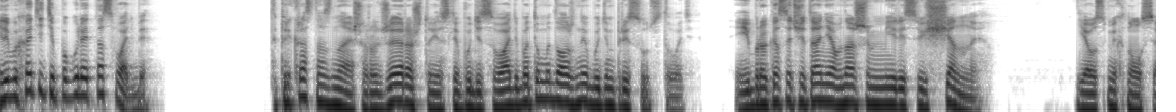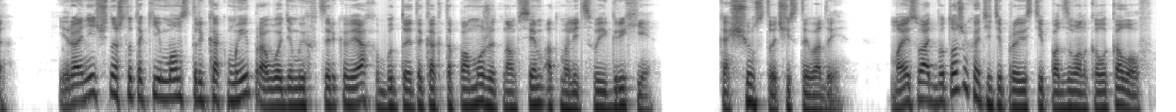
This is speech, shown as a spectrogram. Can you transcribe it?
Или вы хотите погулять на свадьбе?» «Ты прекрасно знаешь, Роджера, что если будет свадьба, то мы должны будем присутствовать. И бракосочетания в нашем мире священны». Я усмехнулся. «Иронично, что такие монстры, как мы, проводим их в церквях, будто это как-то поможет нам всем отмолить свои грехи. Кощунство чистой воды». Мою свадьбу тоже хотите провести под звон колоколов?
